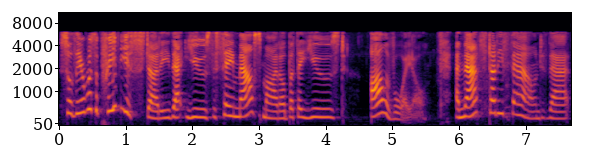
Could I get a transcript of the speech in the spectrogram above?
So there was a previous study that used the same mouse model, but they used olive oil. And that study found that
